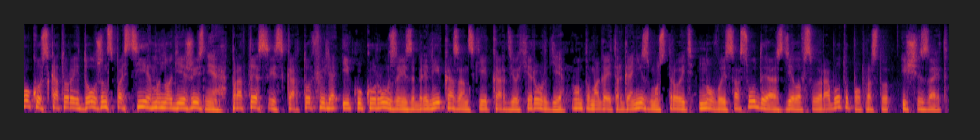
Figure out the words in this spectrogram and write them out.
Фокус, который должен спасти многие жизни. Протез из картофеля и кукурузы изобрели казанские кардиохирурги. Он помогает организму строить новые сосуды, а сделав свою работу, попросту исчезает.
